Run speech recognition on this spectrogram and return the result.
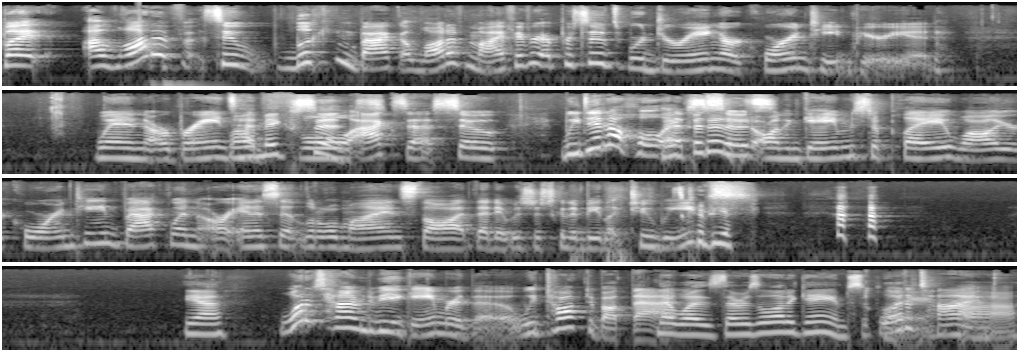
But a lot of so looking back, a lot of my favorite episodes were during our quarantine period when our brains Well, had full sense. access. So we did a whole Makes episode sense. on games to play while you're quarantined. Back when our innocent little minds thought that it was just going to be like two weeks. Yeah, what a time to be a gamer, though. We talked about that. that was there was a lot of games to play. What a time. Uh,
